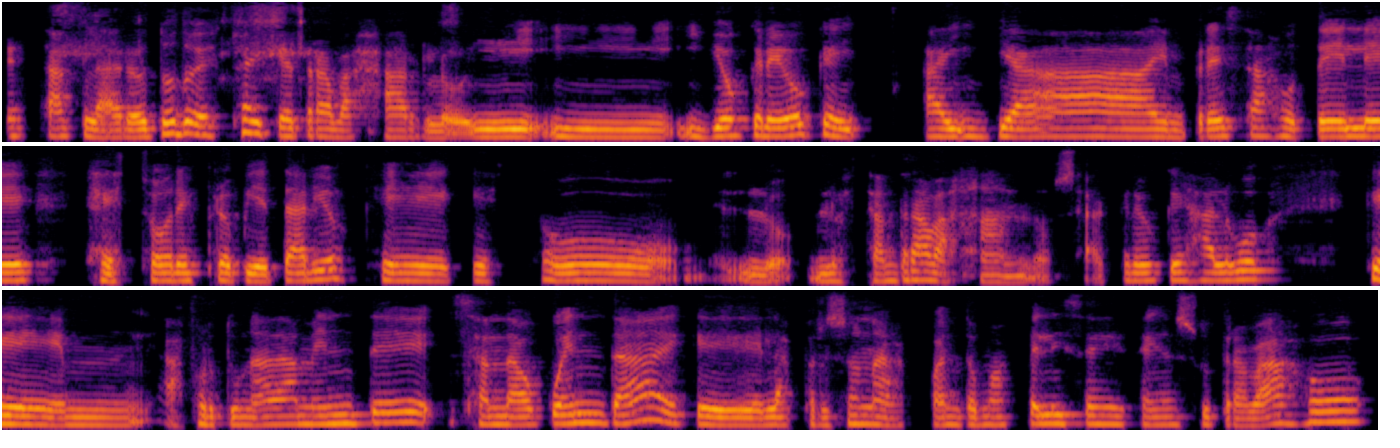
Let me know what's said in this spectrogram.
está claro. Todo esto hay que trabajarlo y, y, yo creo que hay ya empresas, hoteles, gestores, propietarios que, que esto lo, lo, están trabajando. O sea, creo que es algo que mm, afortunadamente se han dado cuenta de que las personas, cuanto más felices estén en su trabajo,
